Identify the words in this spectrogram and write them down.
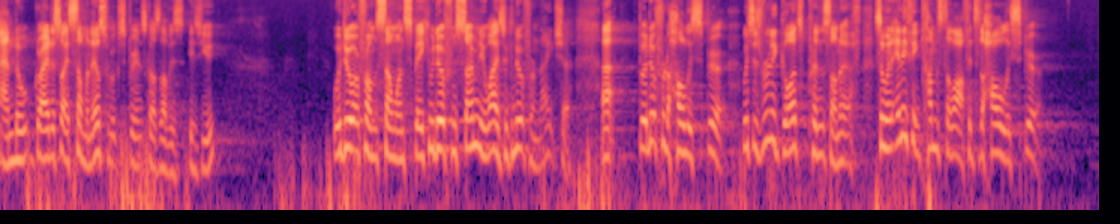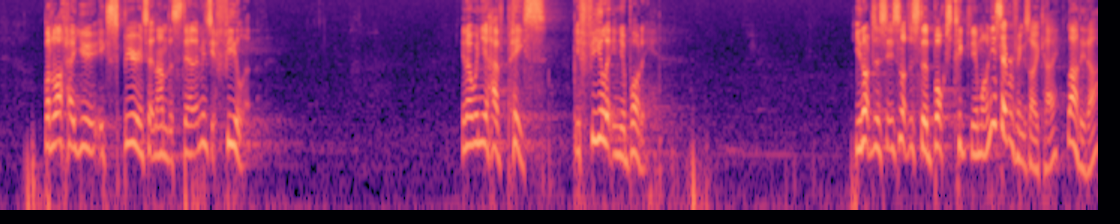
And the greatest way someone else will experience God's love is, is you. We do it from someone speaking. We do it from so many ways. We can do it from nature. Uh, but we do it from the Holy Spirit, which is really God's presence on earth. So when anything comes to life, it's the Holy Spirit. But I love how you experience it and understand it. It means you feel it. You know, when you have peace, you feel it in your body. You're not just, it's not just a box ticked in your mind. Yes, everything's okay. La di da.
